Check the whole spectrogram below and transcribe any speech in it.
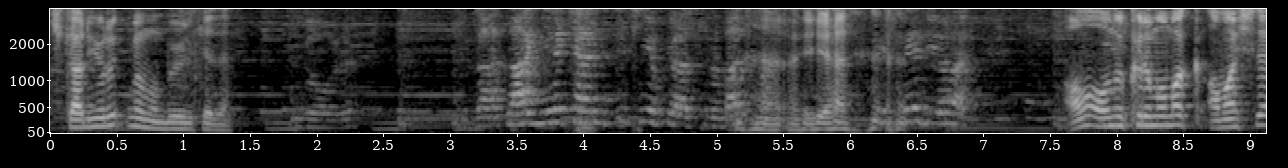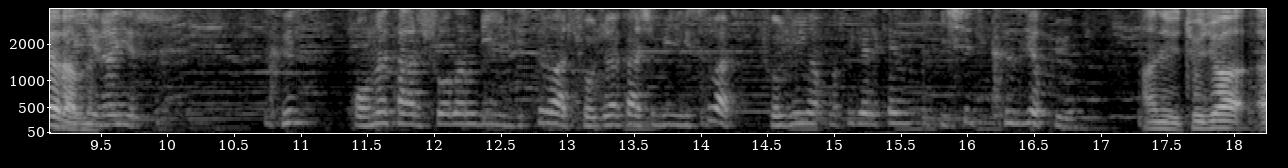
çıkar yürütmüyor mu bu ülkede? Doğru. Zaten yine kendisi için yapıyor aslında. Bak yani. kız ne diyor bak. Ama onu kırmamak amaçlı herhalde. Hayır hayır. Kız ona karşı olan bir ilgisi var. Çocuğa karşı bir ilgisi var. Çocuğun yapması gereken işi kız yapıyor. Hani çocuğa Çocuğa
